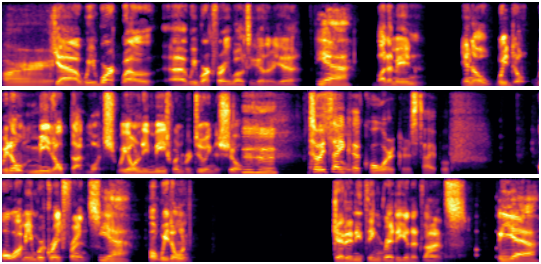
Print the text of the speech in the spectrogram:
or Yeah, we work well. Uh, we work very well together. Yeah, yeah, but I mean, you know, we don't we don't meet up that much. We only meet when we're doing the show. Hmm. so it's like a co-workers type of Oh, I mean, we're great friends. yeah, but we don't get anything ready in advance. yeah.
